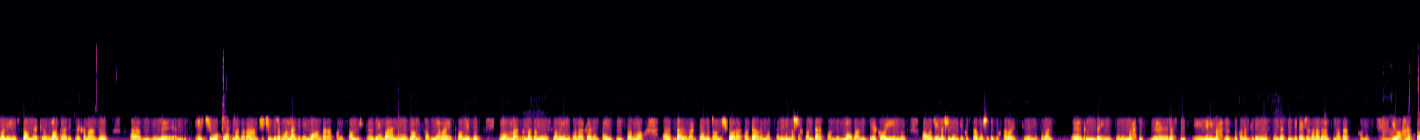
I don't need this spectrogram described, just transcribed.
ولی اسلام که اونا تعریف می‌کنن از هیچ واقعیت نداره. همچی چیزی رو ما ندیدیم ما هم در افغانستان مشت کردیم و این نظام قبلی هم اسلامی بود. ما مزامین اسلامی مطالعه کردیم. 20 سال ما دور مکتب و دانشگاه تا دور ماستری ما شخصا درس خواندیم ما با مثل یک آیه مواجه نشدیم که گفته باشه که دخترایی که مثلا به این سن محدود رسید یعنی محدود بکنن که به این سن رسید دیگه اجازه ندارن که درس کنن یا حتی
